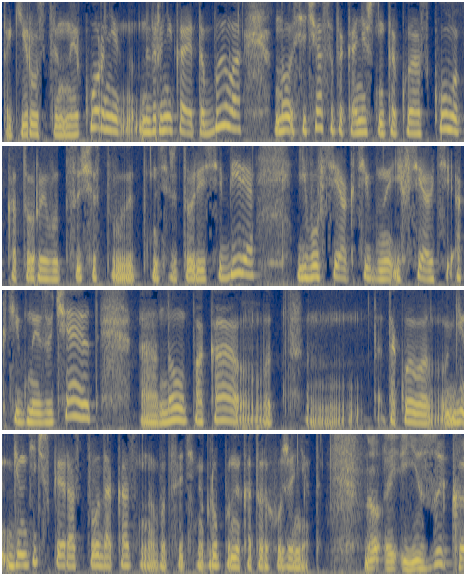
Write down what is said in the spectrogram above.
такие родственные корни. Наверняка это было, но сейчас это, конечно, такой осколок, который вот существует на территории Сибири. Его все активно, их все акти- активно изучают, э, но пока вот такое генетическое родство доказано вот с этими группами, которых уже нет. Но э, язык э,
